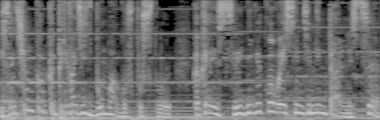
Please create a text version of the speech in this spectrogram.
Зачем только переводить бумагу впустую? Какая средневековая сентиментальность, сэр?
